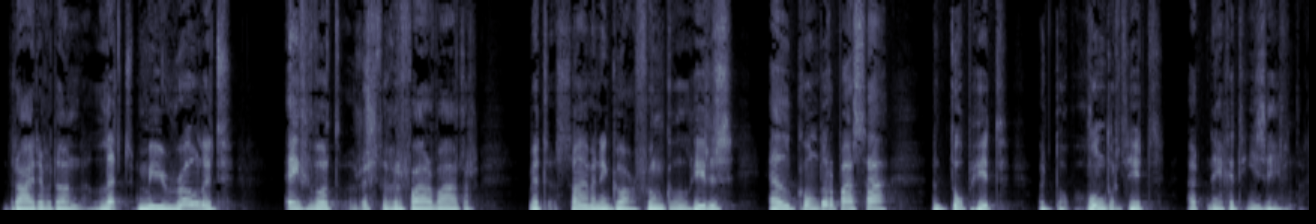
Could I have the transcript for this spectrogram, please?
draaiden we dan Let Me Roll It. Even wat rustiger vaarwater met Simon Garfunkel. Hier is El Condor Pasa, een tophit, een top 100 hit uit 1970.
